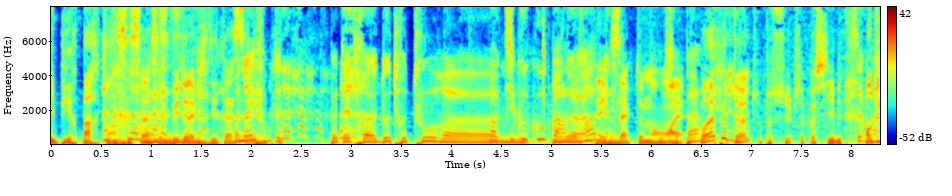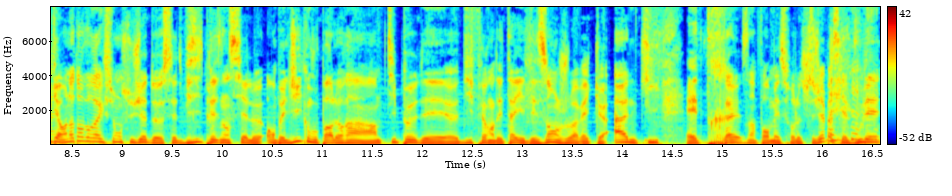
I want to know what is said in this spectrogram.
Et puis ils repartent. hein, c'est ça, c'est le but de la visite d'État. Oh non, il faut peut-être peut-être euh, d'autres tours. euh, Un petit coucou par le- Europe. Exactement, Je sais ouais. pas. Ouais, peut-être, c'est possible, c'est possible. En tout cas, on attend vos réactions au sujet de cette visite présidentielle en Belgique. On vous parlera un petit peu des euh, différents détails et des enjeux avec euh, Anne qui est très informée sur le sujet parce qu'elle voulait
